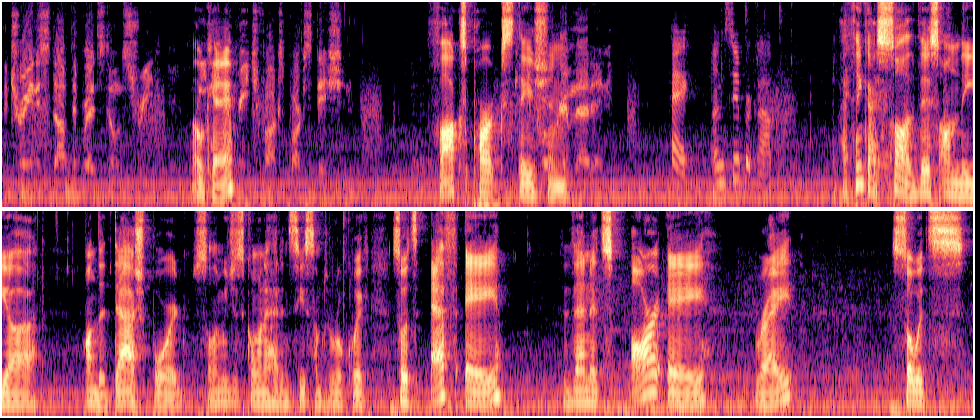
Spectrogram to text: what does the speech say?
The train is stopped at Redstone Street. Okay. Need to reach Fox Park Station. Fox Park Station. Program that in. Hey, I'm Super Cop. I think I saw this on the uh, on the dashboard. So let me just go on ahead and see something real quick. So it's FA, then it's RA, right? So it's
